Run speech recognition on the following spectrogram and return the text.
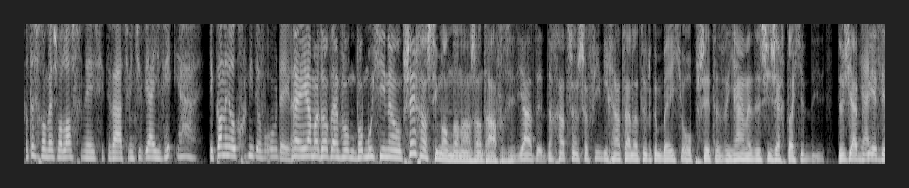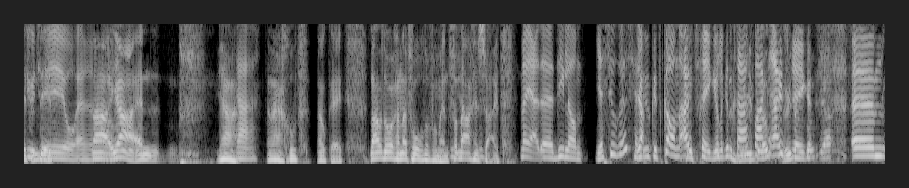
Dat is gewoon best wel lastig in deze situatie. Want je, ja, je, weet, ja, je kan er ook gewoon niet over oordelen. Nee, ja, maar dat, en wat, moet je hier nou op zeggen als die man dan aan zo'n tafel zit? Ja, dan gaat zo'n Sophie, die gaat daar natuurlijk een beetje op zitten. Van, ja, dus je zegt dat je. Dus jij ja, beweert dit en dit. heel erg. Nou wel. ja, en. pff, ja, ja. ja. goed. Oké. Laten we doorgaan naar het volgende fragment. Vandaag in dus- Site. Nou ja, eh, Dylan Jessilgus, ja, Ja. nu ik het kan uitspreken, wil ik het graag het vaker ook uitspreken. goed? Ja. Ehm,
